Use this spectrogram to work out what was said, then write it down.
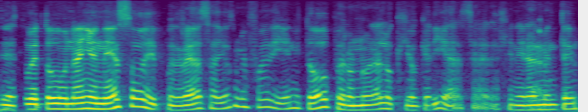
Estuve todo un año en eso y pues gracias a Dios me fue bien y todo, pero no era lo que yo quería. O sea, generalmente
